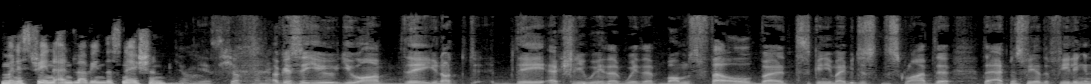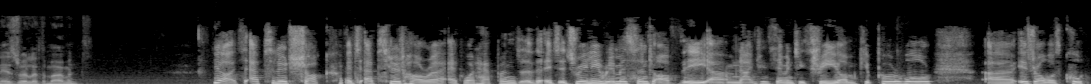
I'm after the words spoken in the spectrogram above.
ministering and loving this nation. Yeah. Yes. Sure. Okay, so you you are there. You're not there actually where the where the bombs fell, but can you maybe just describe the, the atmosphere, the feeling in Israel at the moment? Yeah, it's absolute shock. It's absolute horror at what happened. It's, it's really reminiscent of the um, 1973 Yom Kippur War. Uh, Israel was caught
